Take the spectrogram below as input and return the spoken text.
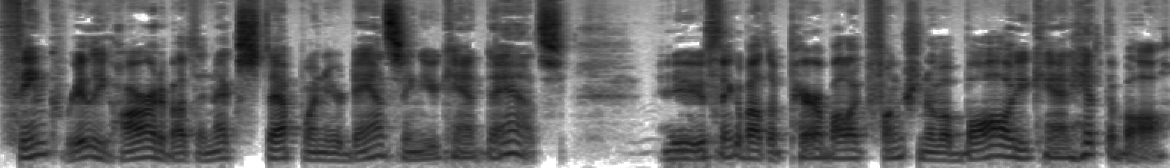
think really hard about the next step when you're dancing, you can't dance. You think about the parabolic function of a ball, you can't hit the ball.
